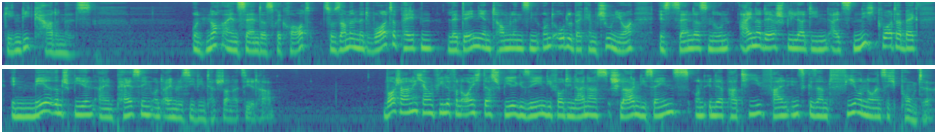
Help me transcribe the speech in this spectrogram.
gegen die Cardinals. Und noch ein Sanders-Rekord. Zusammen mit Walter Payton, LaDainian Tomlinson und Odell Beckham Jr. ist Sanders nun einer der Spieler, die als Nicht-Quarterback in mehreren Spielen ein Passing- und ein Receiving-Touchdown erzielt haben. Wahrscheinlich haben viele von euch das Spiel gesehen. Die 49ers schlagen die Saints und in der Partie fallen insgesamt 94 Punkte.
